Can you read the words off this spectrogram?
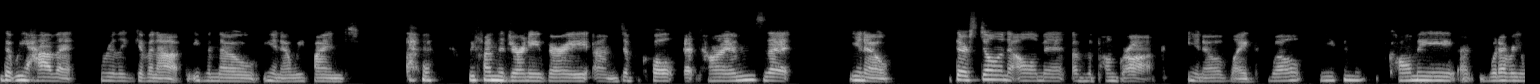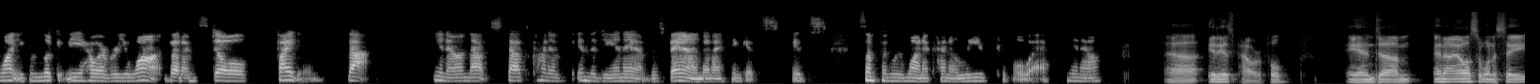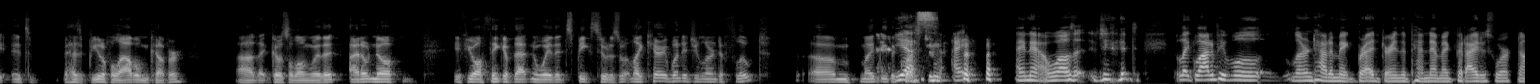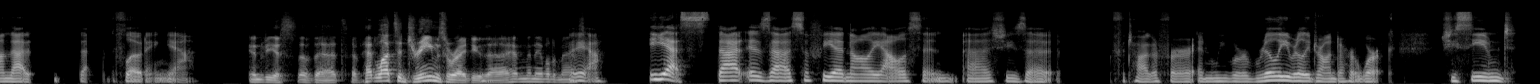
that we haven't really given up even though you know we find we find the journey very um, difficult at times that you know there's still an element of the punk rock you know like well you can call me or whatever you want. You can look at me however you want but i'm still fighting that you know and that's that's kind of in the dna of this band. And i think it's it's something we want to kind of leave people with you know? Uh it is powerful. And um and i also want to say it's it has a beautiful album cover uh that goes along with it. I don't know if if you all think of that in a way that speaks to it as well. Like carrie when did you learn to float? Um might be the yes question. I i know. Well like a lot of people learned how to make bread during the pandemic but i just worked on that that floating. Yeah envious of that. I've had lots of dreams where i do that. I haven't been able to master yeah. yes that is uh sophia nolly allison. Uh she's a photographer and we were really really drawn to her work. She seemed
